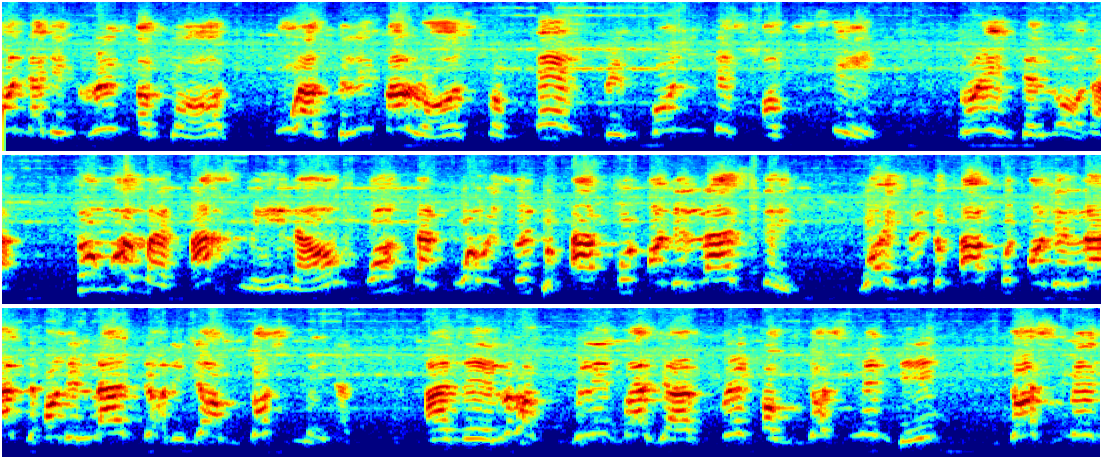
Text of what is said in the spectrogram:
under the grace of God who has delivered us from every bondage of sin. Praise the Lord. Someone might ask me now, what can what is going to happen on the last day? What is going to happen on the last on the last day on the day of judgment? And a lot of believers are afraid of judgment day, judgment,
